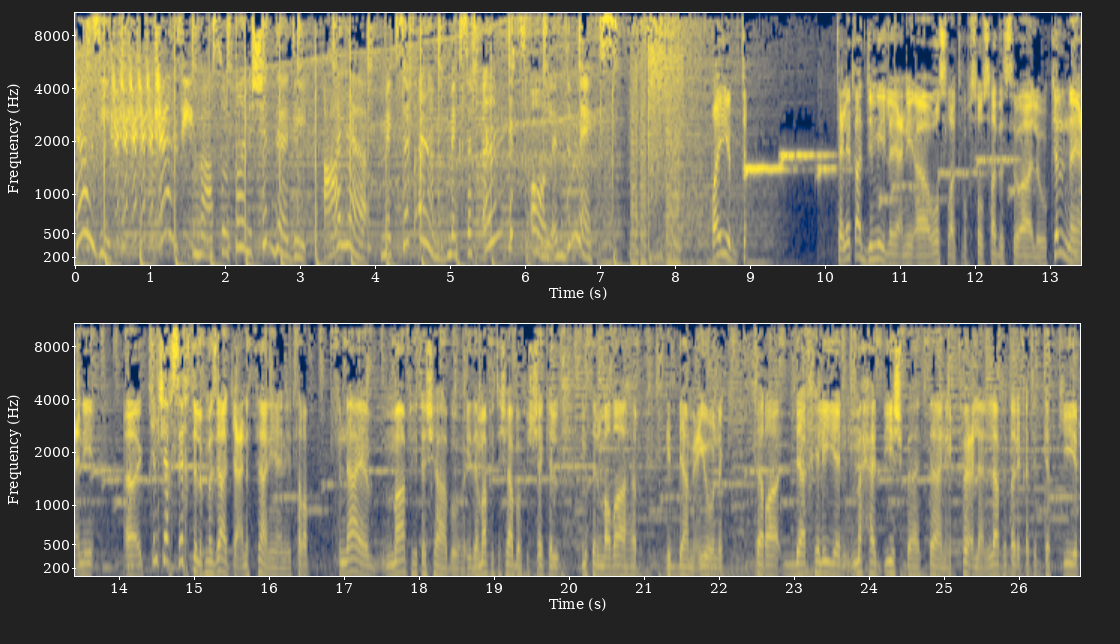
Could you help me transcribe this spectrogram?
ترانزيت مع سلطان الشدادي على ميكس اف ام. ميكس اف ام it's all in the mix. طيب تعليقات جميلة يعني آه وصلت بخصوص هذا السؤال وكلنا يعني كل شخص يختلف مزاجه عن الثاني يعني ترى في النهاية ما في تشابه. إذا ما في تشابه في الشكل مثل مظاهر قدام عيونك ترى داخليا ما حد يشبه الثاني. فعلا لا في طريقة التفكير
